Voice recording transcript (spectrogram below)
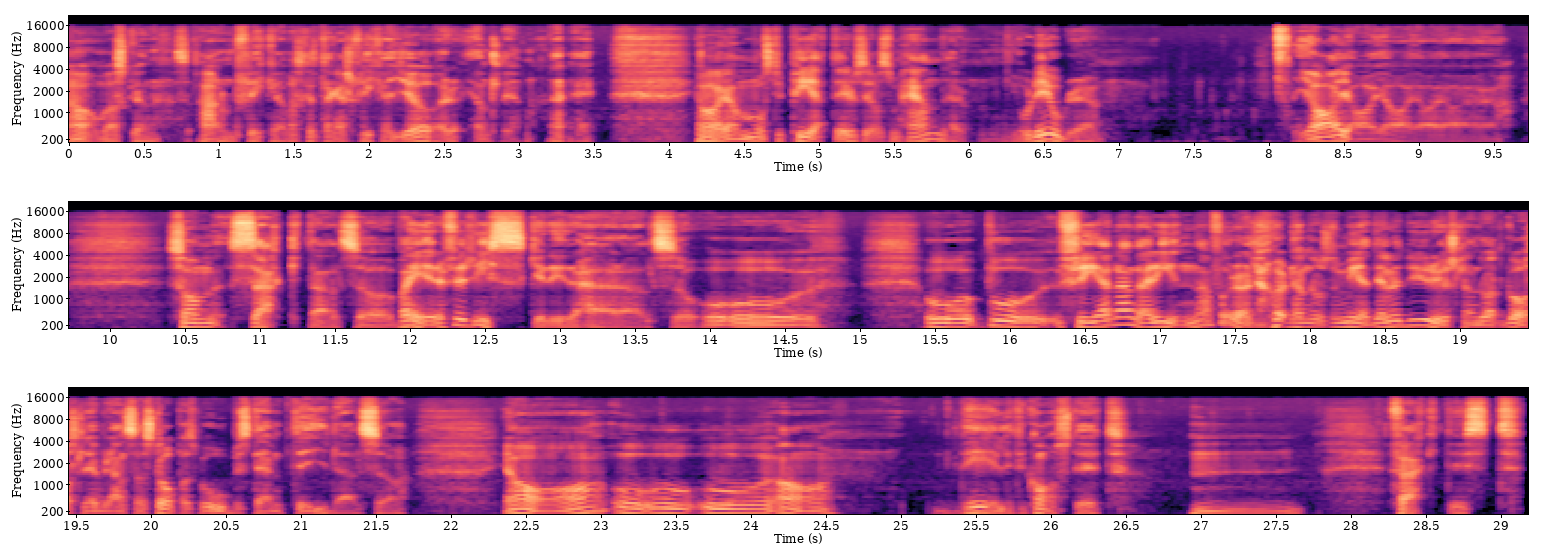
Ja, vad ska en armflicka, vad ska stackars flicka göra egentligen? ja, jag måste peta i och se vad som händer. Och det gjorde det. Ja, ja, ja, ja, ja, ja. Som sagt alltså, vad är det för risker i det här alltså? Och, och, och på fredagen där innan förra lördagen då så meddelade ju Ryssland då att gasleveransen stoppas på obestämd tid alltså. Ja, och, och, och ja, det är lite konstigt. Mm, faktiskt.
